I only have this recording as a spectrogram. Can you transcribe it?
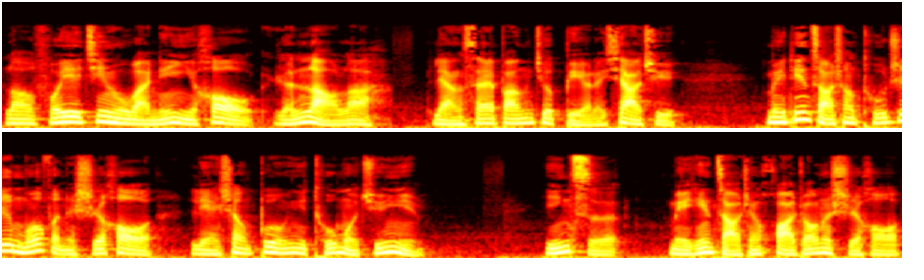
老佛爷进入晚年以后，人老了，两腮帮就瘪了下去。每天早上涂脂抹粉的时候，脸上不容易涂抹均匀，因此每天早晨化妆的时候，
